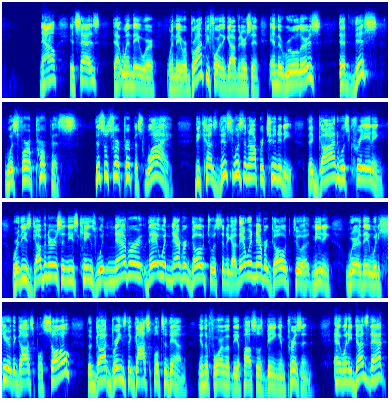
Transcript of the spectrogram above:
Now it says that when they were when they were brought before the governors and, and the rulers, that this was for a purpose. This was for a purpose. Why? Because this was an opportunity that God was creating where these governors and these kings would never, they would never go to a synagogue. They would never go to a meeting where they would hear the gospel. So the God brings the gospel to them in the form of the apostles being imprisoned. And when he does that,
